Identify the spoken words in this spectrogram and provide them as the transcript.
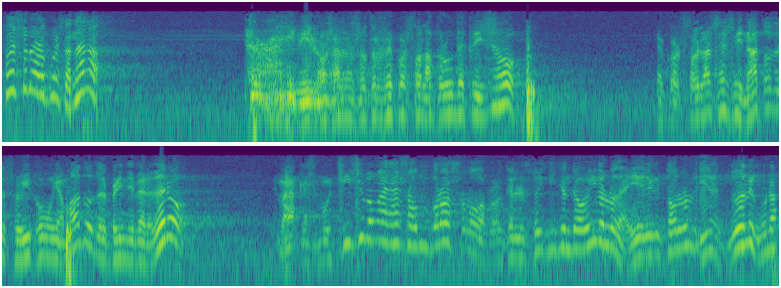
todo eso no le cuesta nada. Pero redimirnos a nosotros le costó la cruz de Cristo. Le costó el asesinato de su hijo muy amado, del príncipe heredero. De manera que es muchísimo más asombroso lo que le estoy diciendo hoy que lo de ahí todos los días, sin duda ninguna.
